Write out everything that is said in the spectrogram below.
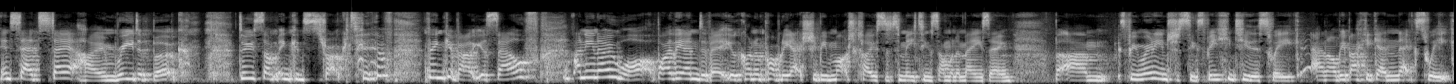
Instead, stay at home, read a book, do something constructive, think about yourself. And you know what, by the end of it, you're going to probably actually be much closer to meeting someone amazing. But um, it's been really interesting speaking to you this week, and I'll be back again next week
